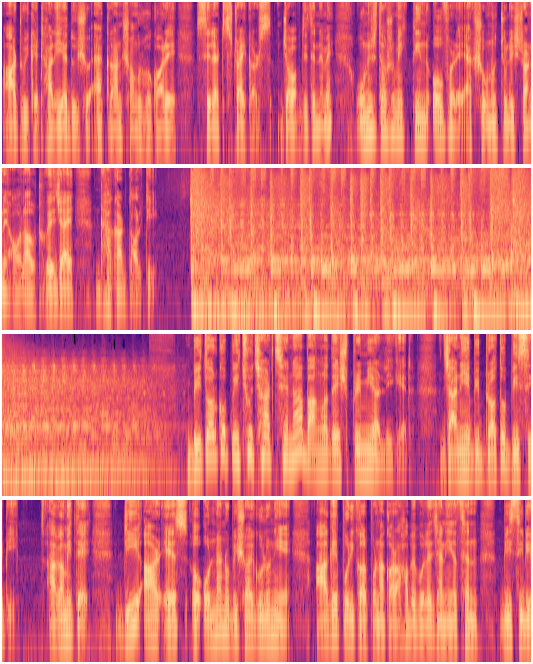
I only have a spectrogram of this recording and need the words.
আট উইকেট হারিয়ে দুইশো এক রান সংগ্রহ করে সিলেট স্ট্রাইকার্স। জবাব দিতে নেমে উনিশ দশমিক তিন ওভারে একশো উনচল্লিশ রানে অল আউট হয়ে যায় ঢাকার দলটি। বিতর্ক পিছু ছাড়ছে না বাংলাদেশ প্রিমিয়ার লিগের, জানিয়ে বিব্রত বিসিবি। আগামীতে ডিআরএস ও অন্যান্য বিষয়গুলো নিয়ে আগে পরিকল্পনা করা হবে বলে জানিয়েছেন বিসিবি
